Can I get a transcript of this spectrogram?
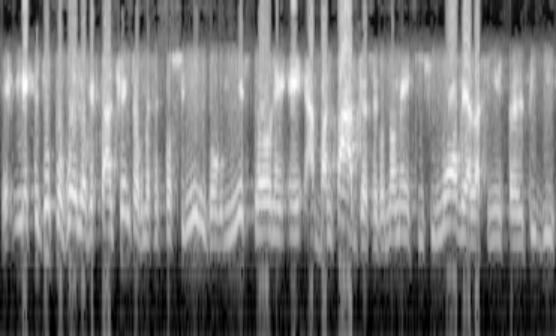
eh, mette tutto quello che sta al centro come se fosse un unico minestrone e avvantaggia secondo me chi si muove alla sinistra del PD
